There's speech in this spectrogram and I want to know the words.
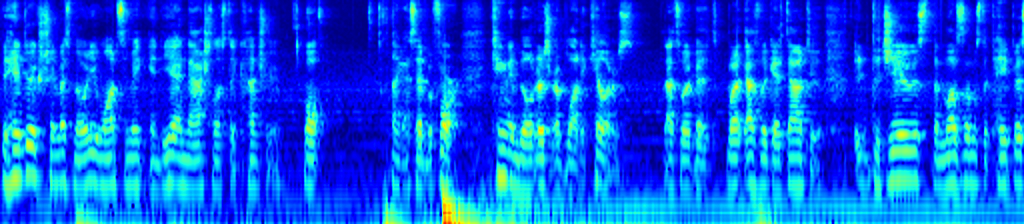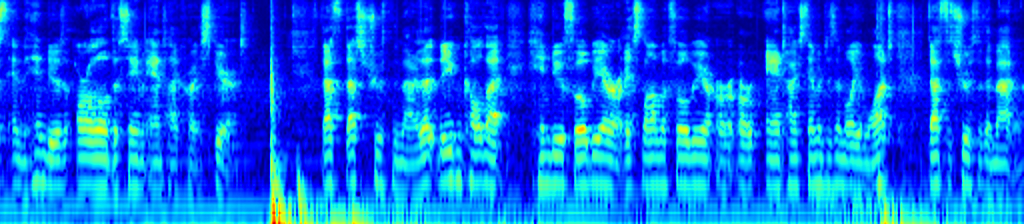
The Hindu extremist Modi wants to make India a nationalistic country. Well, like I said before, kingdom builders are bloody killers. That's what, gets, what that's what it gets down to. The, the Jews, the Muslims, the Papists, and the Hindus are all the same Antichrist spirit. That's that's truth of the matter. That you can call that Hindu phobia or Islamophobia or, or anti-Semitism all you want. That's the truth of the matter.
